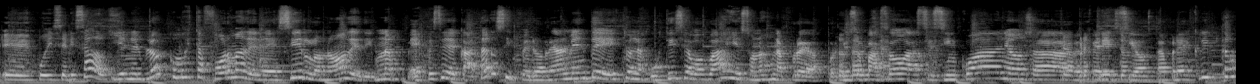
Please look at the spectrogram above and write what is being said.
eh, judicializados? Y en el blog como esta forma de decirlo, ¿no? De, de una especie de catarsis, pero realmente esto en la justicia vos vas y eso no es una prueba, porque eso pasó hace cinco años, ya pereció, está prescripto.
